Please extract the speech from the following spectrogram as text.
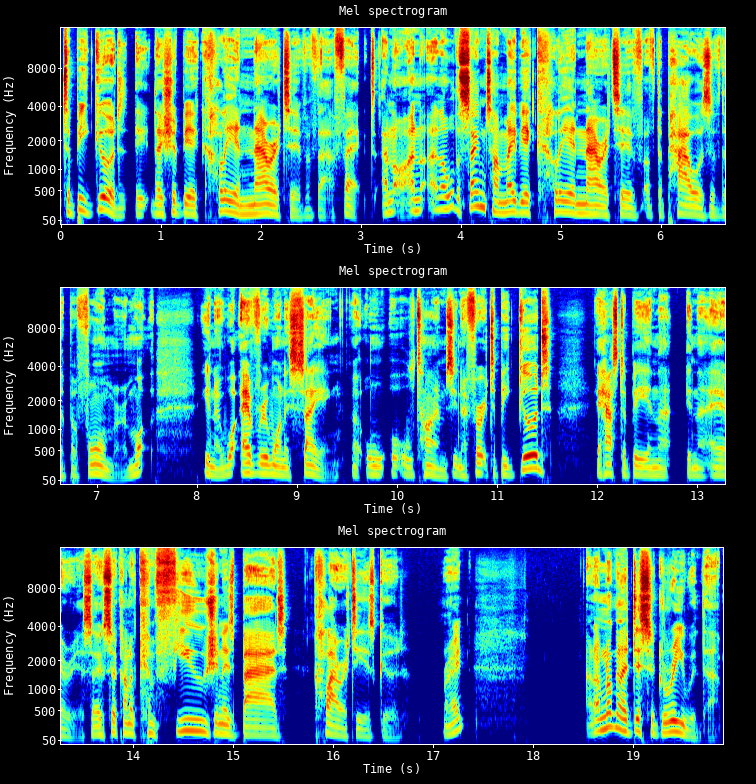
to be good, it, there should be a clear narrative of that effect, and, and and all the same time, maybe a clear narrative of the powers of the performer and what you know what everyone is saying at all, at all times. You know, for it to be good, it has to be in that in that area. So so kind of confusion is bad, clarity is good, right? And I'm not going to disagree with that.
